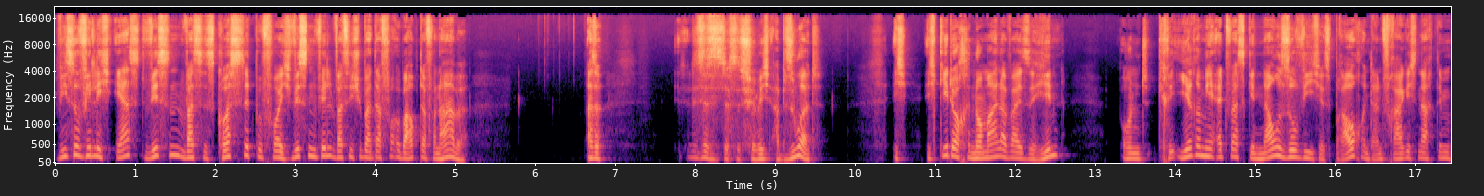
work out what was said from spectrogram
Wieso will ich erst wissen, was es kostet, bevor ich wissen will, was ich über davon, überhaupt davon habe? Also, das ist, das ist für mich absurd. Ich, ich gehe doch normalerweise hin und kreiere mir etwas genauso, wie ich es brauche, und dann frage ich nach, dem,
